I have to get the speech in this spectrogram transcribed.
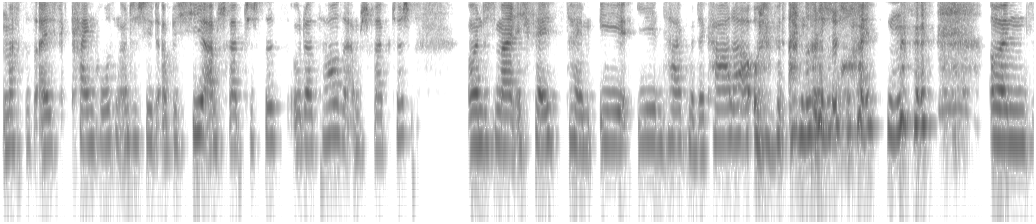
macht es eigentlich keinen großen Unterschied, ob ich hier am Schreibtisch sitze oder zu Hause am Schreibtisch. Und ich meine, ich FaceTime eh jeden Tag mit der Carla oder mit anderen. Freunden. Und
